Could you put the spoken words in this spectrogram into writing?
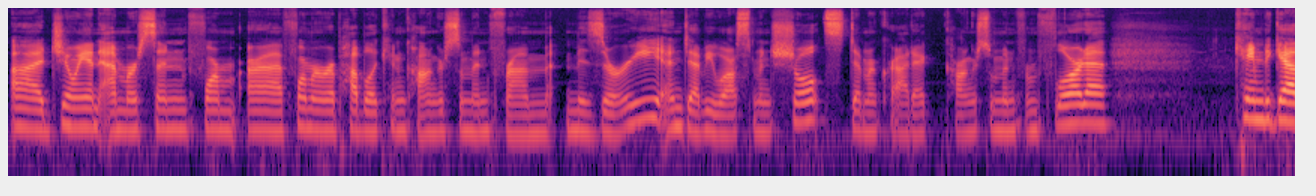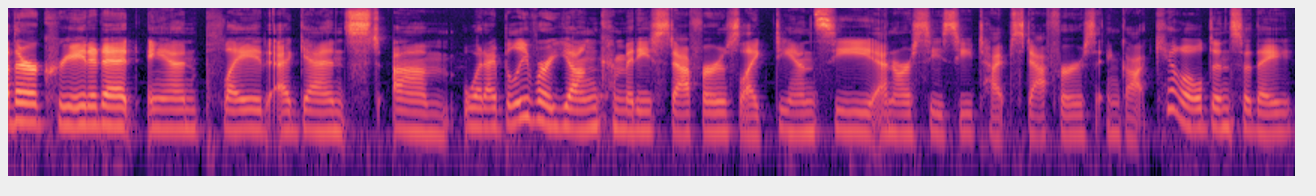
Uh, Jo Ann Emerson, form, uh, former Republican congresswoman from Missouri, and Debbie Wasserman Schultz, Democratic congresswoman from Florida came together, created it, and played against um, what I believe are young committee staffers like DNC, NRCC type staffers, and got killed. And so they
